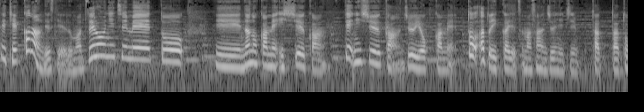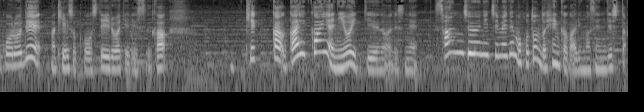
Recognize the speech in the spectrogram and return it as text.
で結果なんですけれども0日目とえー、7日目1週間。で2週間14日目。とあと1ヶ月、まあ、30日経ったところで、まあ、計測をしているわけですが結果外観や匂いっていうのはですね30日目でもほとんど変化がありませんでした。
